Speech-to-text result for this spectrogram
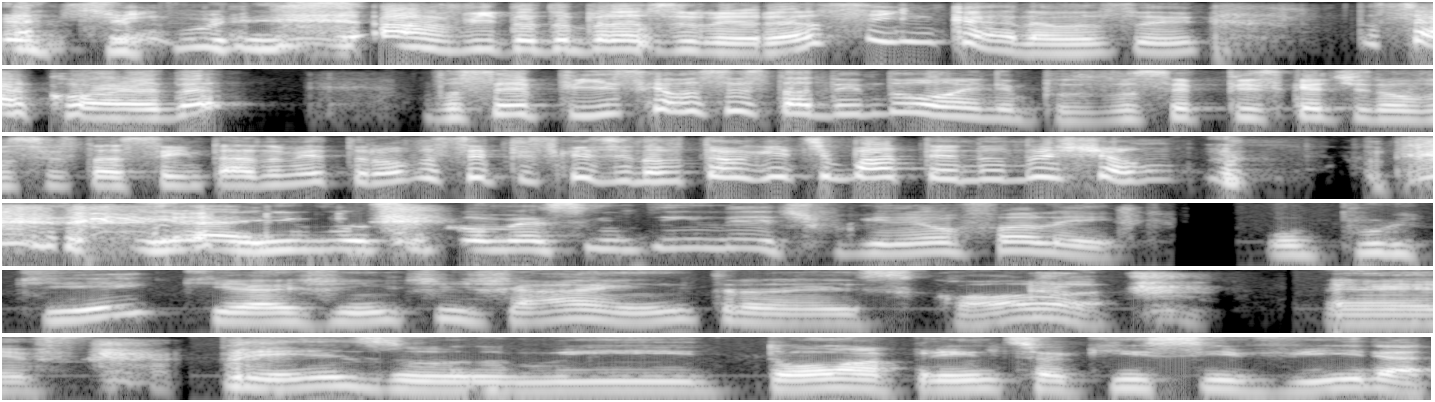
É assim. tipo isso. A vida do brasileiro é assim, cara. Você, você acorda, você pisca, você está dentro do ônibus. Você pisca de novo, você está sentado no metrô. Você pisca de novo, tem alguém te batendo no chão. E aí você começa a entender, tipo, que nem eu falei, o porquê que a gente já entra na escola é, preso e toma, aprende isso aqui, se vira.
